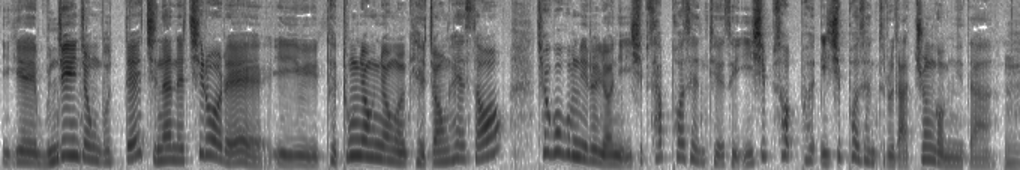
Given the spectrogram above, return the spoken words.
이게 문재인 정부 때 지난해 7월에 이 대통령령을 개정해서 최고 금리를 연 24%에서 20, 20%로 낮춘 겁니다. 음.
